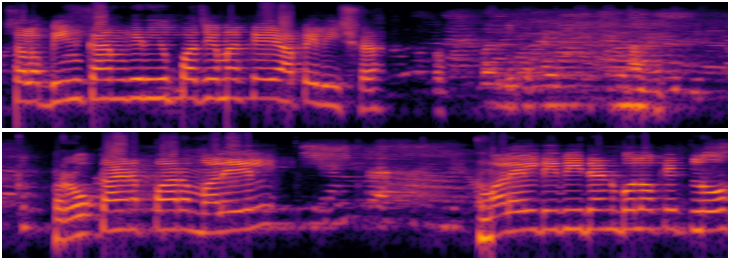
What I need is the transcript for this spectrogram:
ચલો બિન કામગીરી ઉપજ એમાં કઈ આપેલી છે? રોકાણ પર મળેલ મળેલ ડિવિડન્ડ બોલો કેટલું?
